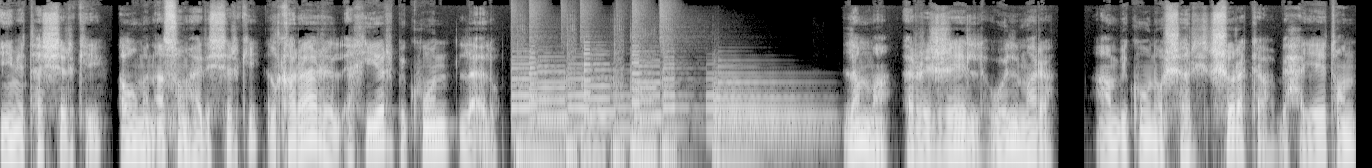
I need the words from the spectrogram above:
قيمة هالشركة أو من أسهم هذه الشركة القرار الأخير بيكون لإله. لما الرجال والمرأة عم بيكونوا شركاء بحياتهم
